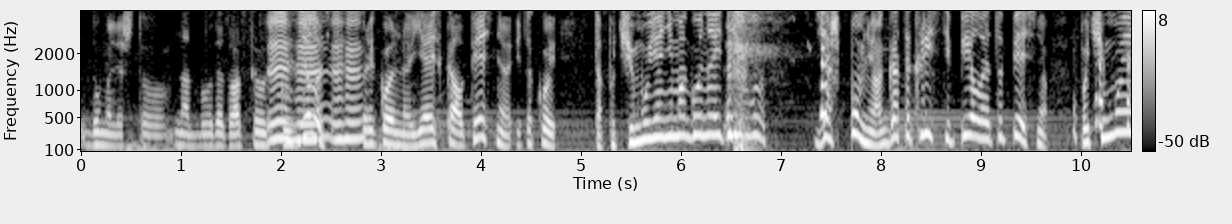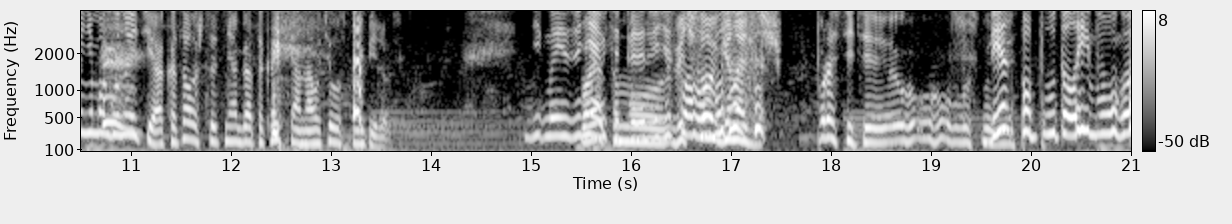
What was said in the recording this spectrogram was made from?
думали, что надо бы вот эту отсылочку Мгм, сделать мгм. прикольную, я искал песню и такой, да почему я не могу найти? Я ж помню, Агата Кристи пела эту песню. Почему я не могу найти? Оказалось, что это не Агата Кристи, а Наутилус Помпилиус. Мы извиняемся Поэтому, перед Вячеславом Вячеслав. Геннадьевич, простите, господи. Без попутал, ей-богу.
